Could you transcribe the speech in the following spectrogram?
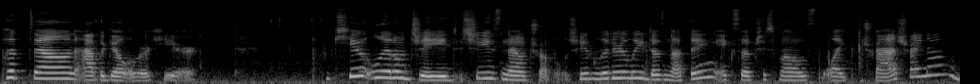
put down Abigail over here. Cute little Jade, she's no trouble. She literally does nothing except she smells like trash right now.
